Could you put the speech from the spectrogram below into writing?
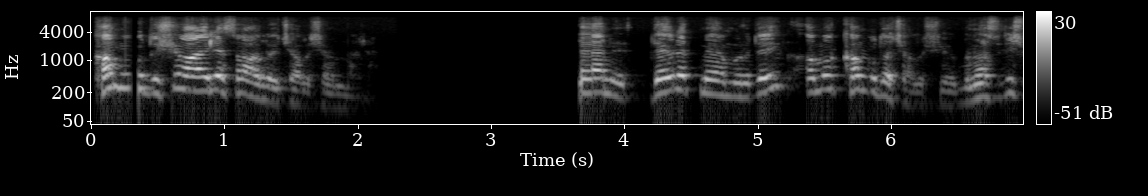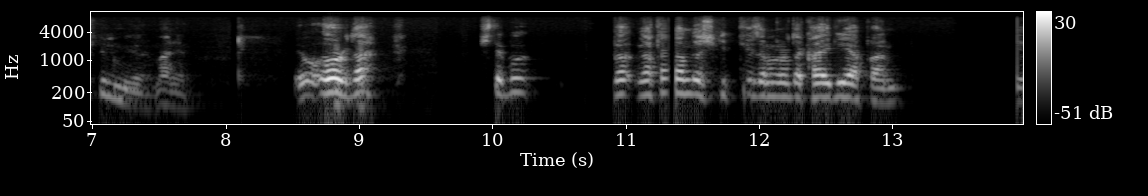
kamu dışı aile sağlığı çalışanları. Yani devlet memuru değil ama kamuda çalışıyor. Bu nasıl iş bilmiyorum hani. E, orada işte bu va- vatandaş gittiği zaman orada kaydı yapan e,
